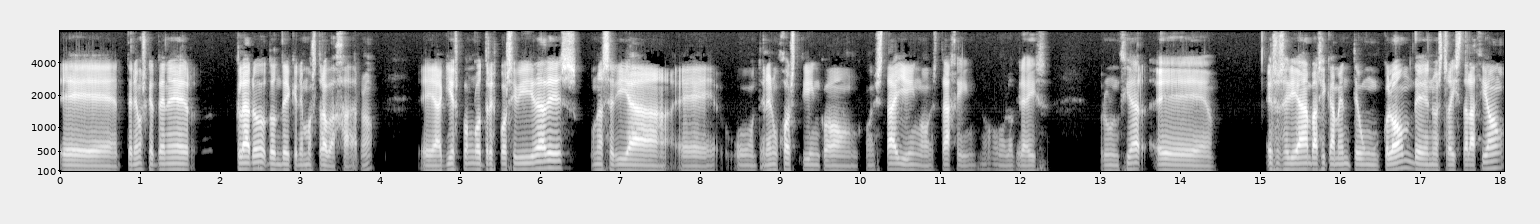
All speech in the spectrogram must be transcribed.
eh, tenemos que tener claro dónde queremos trabajar. Eh, aquí os pongo tres posibilidades. Una sería tener un hosting con, staging o staging, como lo queráis pronunciar. eso sería básicamente un clon de nuestra instalación,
